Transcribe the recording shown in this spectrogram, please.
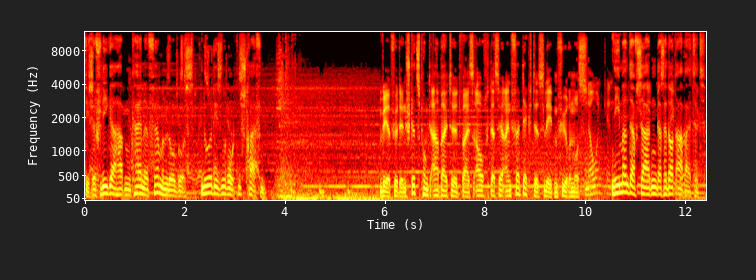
Diese Flieger haben keine Firmenlogos, nur diesen roten Streifen. Wer für den Stützpunkt arbeitet, weiß auch, dass er ein verdecktes Leben führen muss. Niemand darf sagen, dass er dort arbeitet.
